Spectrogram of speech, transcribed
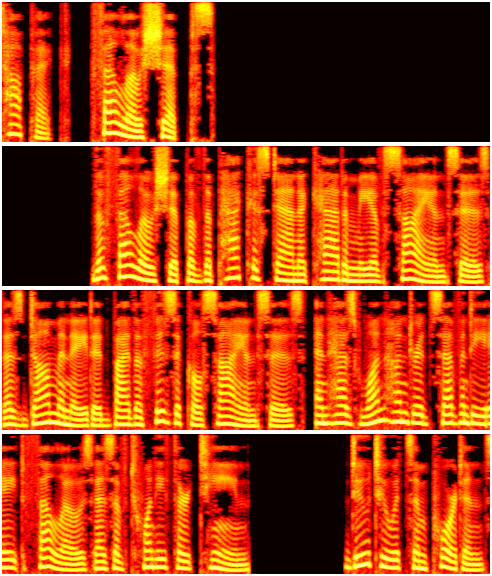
Topic: Fellowships. The Fellowship of the Pakistan Academy of Sciences is dominated by the physical sciences, and has 178 fellows as of 2013. Due to its importance,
